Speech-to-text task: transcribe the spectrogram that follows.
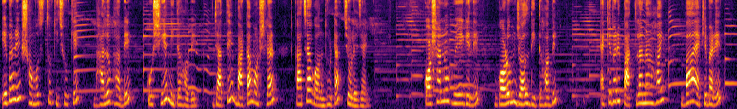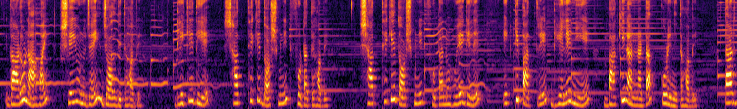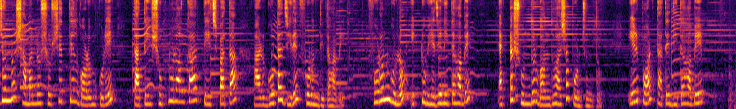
এবারে সমস্ত কিছুকে ভালোভাবে কষিয়ে নিতে হবে যাতে বাটা মশলার কাঁচা গন্ধটা চলে যায়। কষানো হয়ে গেলে গরম জল দিতে হবে। একেবারে পাতলা না হয় বা একেবারে গাঢ় না হয়, সেই অনুযায়ী জল দিতে হবে। ঢেকে দিয়ে সাত থেকে দশ মিনিট ফোটাতে হবে। সাত থেকে দশ মিনিট ফোটানো হয়ে গেলে একটি পাত্রে ঢেলে নিয়ে বাকি রান্নাটা করে নিতে হবে। তার জন্য সামান্য সর্ষের তেল গরম করে তাতে শুকনো লঙ্কা, তেজপাতা আর গোটা জিরে ফোড়ন দিতে হবে। ফোড়নগুলো একটু ভেজে নিতে হবে। একটা সুন্দর গন্ধ আসা পর্যন্ত। এরপর তাতে দিতে হবে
